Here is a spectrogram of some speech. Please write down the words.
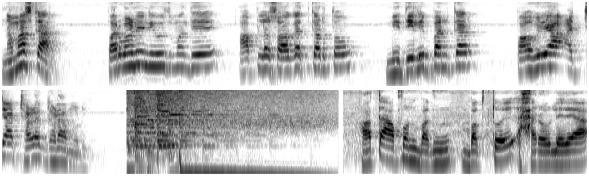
नमस्कार. परभणी न्यूजमध्ये आपलं स्वागत करतो. मी दिलीप बनकर. पाहूया आजच्या ठळक घडामोडी. आता आपण बघ बघतोय हरवलेल्या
